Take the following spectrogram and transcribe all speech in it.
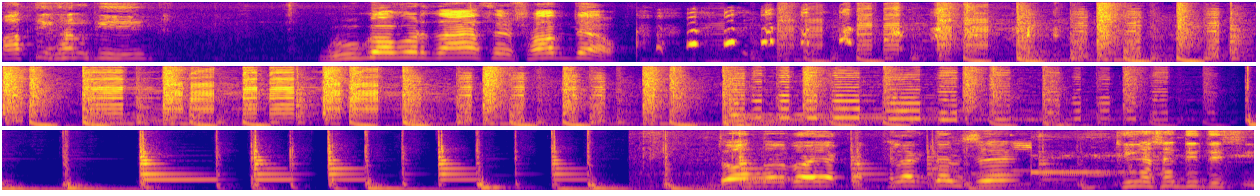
পাতি খান কি? গু গোবর যা আছে সব দাও। দোকানদার ভাই একটা ফ্ল্যাগ দেনছে ঠিক আছে দিতেছি।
